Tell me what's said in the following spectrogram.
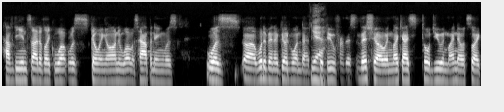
have the insight of like what was going on and what was happening was was uh would have been a good one to Yeah. to do for this this show. And like I told you in my notes, like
